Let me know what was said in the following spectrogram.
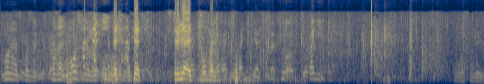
Можно сказать? Сказать, можешь сказать? Опять, опять стреляет, Ну, тварь. давайте, уходите отсюда, все, уходите. Вот, смотрите.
